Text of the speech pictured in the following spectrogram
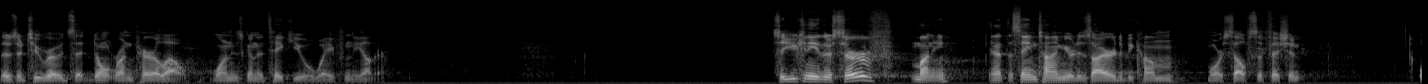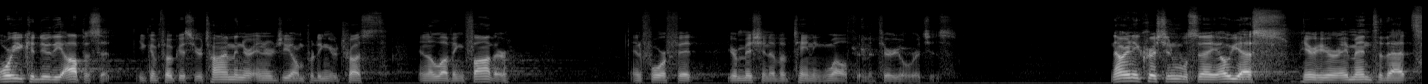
Those are two roads that don't run parallel. One is going to take you away from the other. So you can either serve money and at the same time your desire to become more self sufficient, or you can do the opposite. You can focus your time and your energy on putting your trust in a loving Father and forfeit your mission of obtaining wealth and material riches. Now, any Christian will say, Oh, yes, here, here, amen to that.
